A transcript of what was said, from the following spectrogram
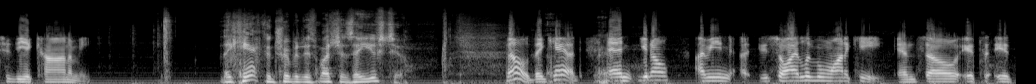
to the economy. They can't contribute as much as they used to. No, they can't. And, you know, I mean, uh, so I live in Waunakee. And so it's, it's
